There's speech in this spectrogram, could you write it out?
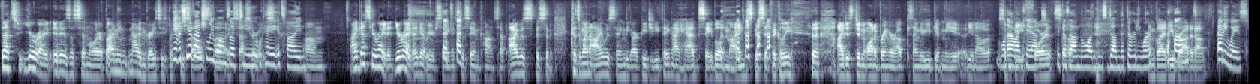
that's you're right. It is a similar, but I mean not in Gracie's, but yeah, but she, she eventually warms up to you. Okay, it's fine. Um, I guess you're right. You're right. I get what you're saying. It's the same concept. I was specific because when I was saying the RPG thing, I had Sable in mind specifically. I just didn't want to bring her up because I knew you'd give me, you know, well, some now beef I can't for it. Because so. I'm the one who's done the dirty work. I'm glad you brought it up. Anyways,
